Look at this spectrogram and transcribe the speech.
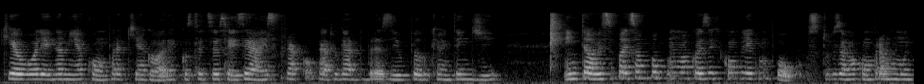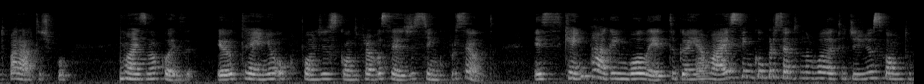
que eu olhei na minha compra aqui agora, custa 16 reais pra qualquer lugar do Brasil, pelo que eu entendi. Então isso pode ser um pouco, uma coisa que complica um pouco, se tu fizer uma compra muito barata, tipo, mais uma coisa, eu tenho o cupom de desconto pra vocês de 5%. E quem paga em boleto ganha mais 5% no boleto de desconto.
